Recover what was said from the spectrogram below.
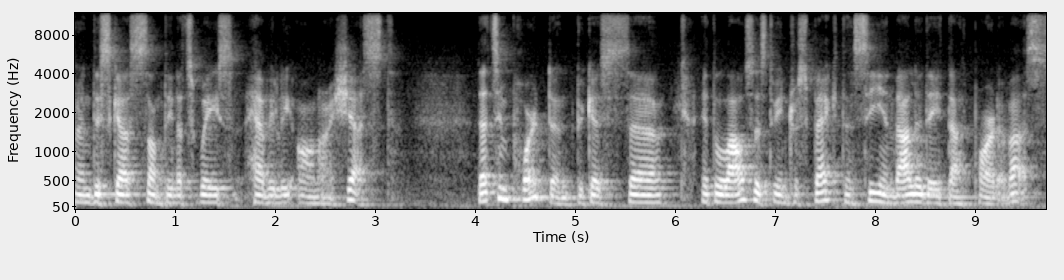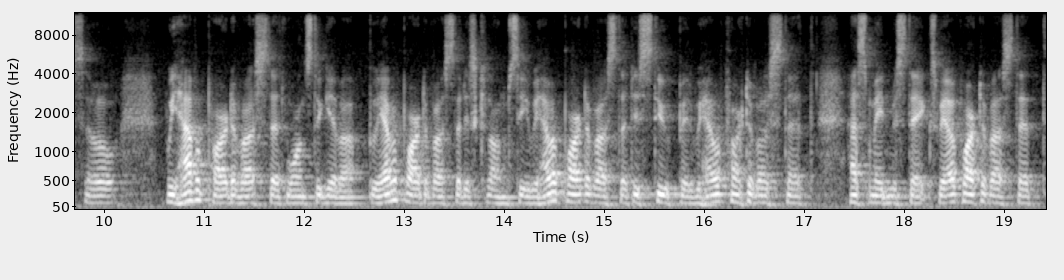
and discuss something that weighs heavily on our chest. That's important because uh, it allows us to introspect and see and validate that part of us. So we have a part of us that wants to give up. We have a part of us that is clumsy. We have a part of us that is stupid. We have a part of us that has made mistakes. We have a part of us that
